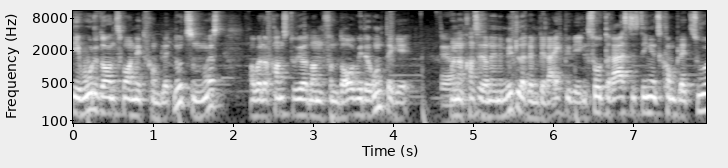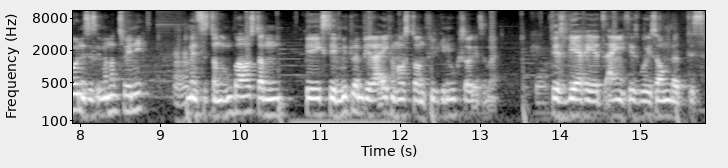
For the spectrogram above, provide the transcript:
die wo du dann zwar nicht komplett nutzen musst, aber da kannst du ja dann von da wieder runtergehen. Ja. Und dann kannst du dich dann in den mittleren Bereich bewegen. So drehst du das Ding jetzt komplett zu und es ist immer noch zu wenig. Wenn du es dann umbaust, dann bewegst du dich im mittleren Bereich und hast dann viel genug, sage ich jetzt einmal. Okay. Das wäre jetzt eigentlich das, wo ich sagen würde, das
